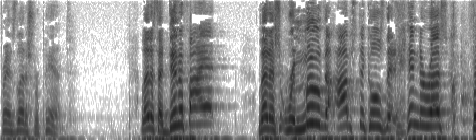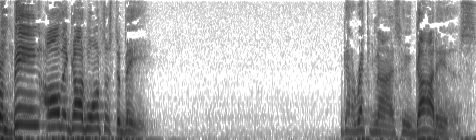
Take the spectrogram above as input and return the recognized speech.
Friends, let us repent. Let us identify it let us remove the obstacles that hinder us from being all that God wants us to be. We've got to recognize who God is,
